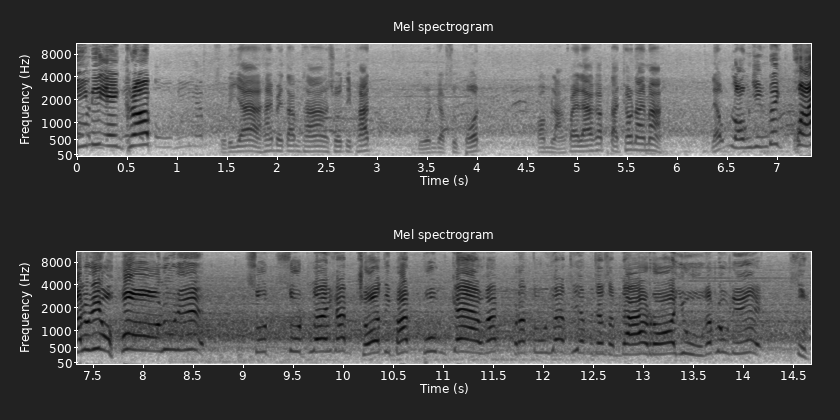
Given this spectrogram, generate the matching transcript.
นี้นี่เองครับ สุริยาให้ไปตามทางโชติพัฒน์ดวลกับสุพจน์อ้อมหลังไปแล้วครับตัดเข้าในมา แล้วลองยิงด้วยขวาลูกนี้โอ้โหลูกนี้ สุดๆเลยครับโชติพัฒน์พุ่มแก้วครับ ประตูยอดเยี่ยมประจำสัปดาห์รออยู่ครับลูกนี้ สุด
